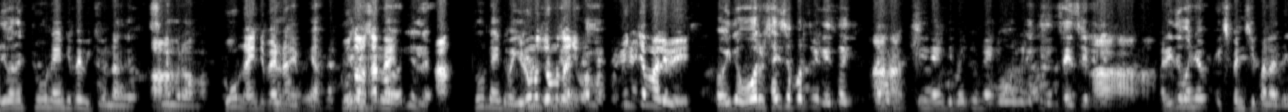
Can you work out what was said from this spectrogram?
இது வந்து டூ நைன்டி ஃபைவ் விற்கிறோம் நாங்க ஆ. சின்ன மரம் ஆமா two ninety two five ninety five two thousand இல்ல இல்ல. ஆ. டூ நைன்டி ஃபைவ் இருநூத்தி தொண்ணூத்தஞ்சு ஆமா. மிச்ச மலிவு. ஓ இது ஒரு சைஸை பொறுத்து இல்லை. இந்த. Three ninety five two ninety ஒவ்வொரு விலைக்கு இருக்கு சைஸ் இருக்கு. இது கொஞ்சம் எக்ஸ்பென்சிவ் பண்ணது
